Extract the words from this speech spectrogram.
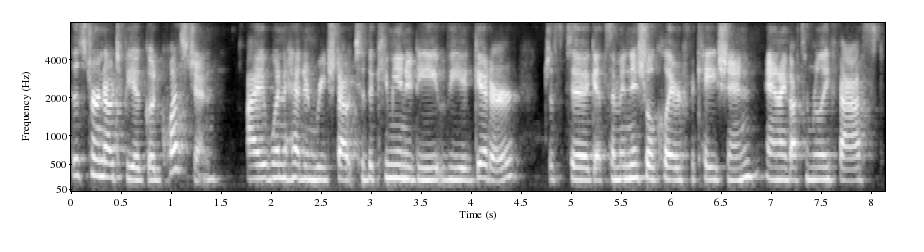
This turned out to be a good question. I went ahead and reached out to the community via Gitter just to get some initial clarification, and I got some really fast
